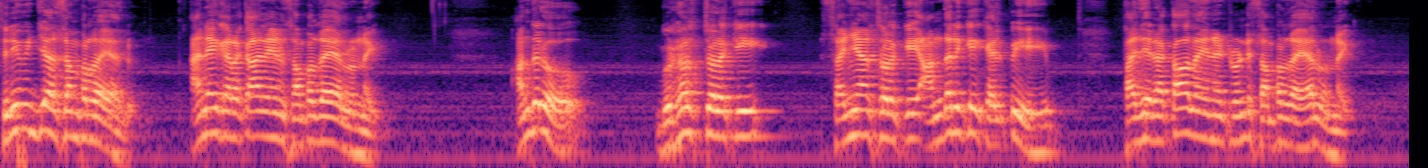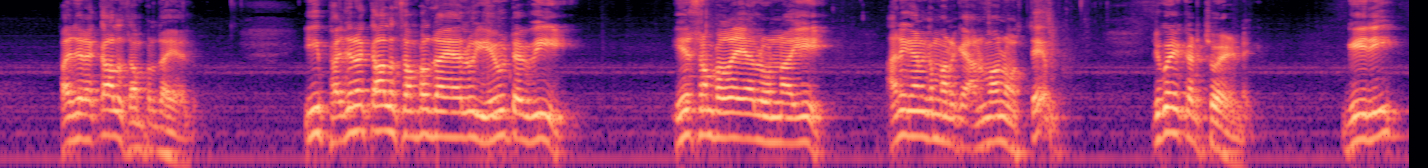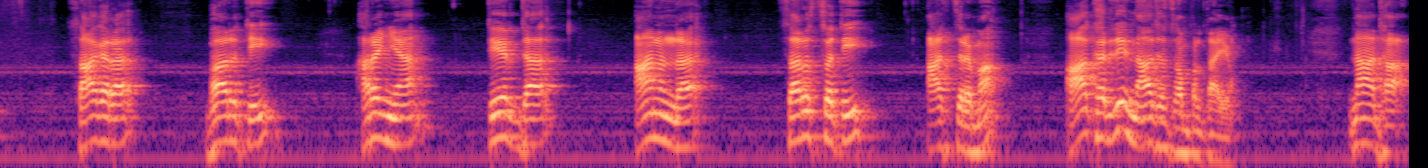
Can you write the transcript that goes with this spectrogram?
శ్రీ విద్యా సంప్రదాయాలు అనేక రకాలైన సంప్రదాయాలు ఉన్నాయి. అందులో గృహస్థులకి సన్యాసులకి అందరికీ కలిపి పది రకాలైనటువంటి సంప్రదాయాలు ఉన్నాయి. పది రకాల సంప్రదాయాలు. ఈ పది రకాల సంప్రదాయాలు ఏమిటవి? ఏ సంప్రదాయాలు ఉన్నాయి? అని కనుక మనకి అనుమానం వస్తే ఇదిగో ఇక్కడ చూడండి. గిరి సాగర భారతి అరణ్య తీర్థ ఆనంద సరస్వతి ఆశ్రమ. ఆఖరిది నాథ సంప్రదాయం. నాథ.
